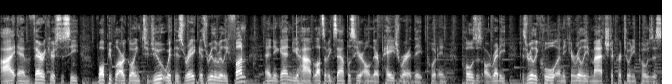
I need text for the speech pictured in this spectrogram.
i am very curious to see what people are going to do with this rig. It's really really fun. And again you have lots of examples here on their page where they put in poses already. It's really cool and you can really match the cartoony poses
